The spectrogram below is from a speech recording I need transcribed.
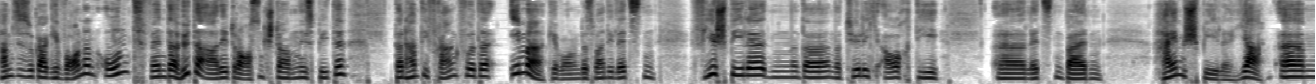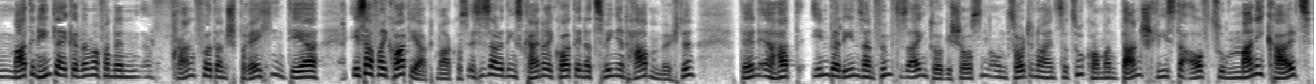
haben sie sogar gewonnen. Und wenn der Hütteradi draußen gestanden ist, bitte, dann haben die Frankfurter immer gewonnen. Das waren die letzten vier Spiele, da natürlich auch die äh, letzten beiden Heimspiele. Ja, ähm, Martin Hinteregger, wenn wir von den Frankfurtern sprechen, der ist auf Rekordjagd, Markus. Es ist allerdings kein Rekord, den er zwingend haben möchte, denn er hat in Berlin sein fünftes Eigentor geschossen und sollte noch eins dazukommen. Dann schließt er auf zu Manny Kals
